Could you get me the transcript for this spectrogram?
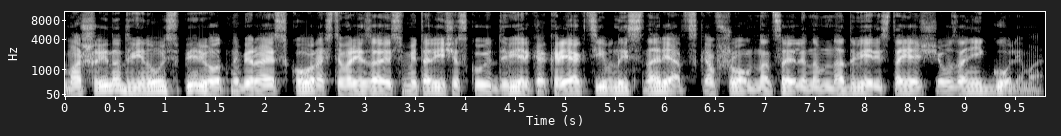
Машина двинулась вперед, набирая скорость, врезаясь в металлическую дверь, как реактивный снаряд с ковшом, нацеленным на двери стоящего за ней голема.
